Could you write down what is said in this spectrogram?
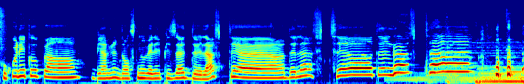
Coucou les copains, bienvenue dans ce nouvel épisode de l'After, de l'After, de l'After.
